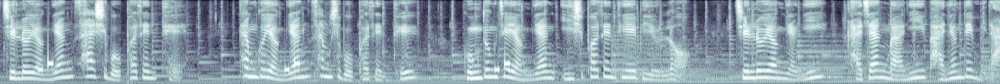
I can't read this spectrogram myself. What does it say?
진로 역량 45%, 탐구 역량 35%, 공동체 역량 20%의 비율로 진로 역량이 가장 많이 반영됩니다.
